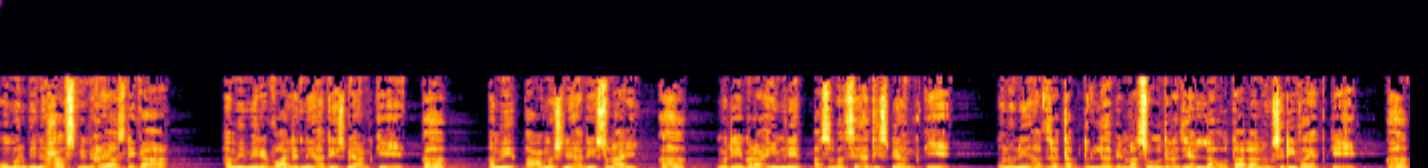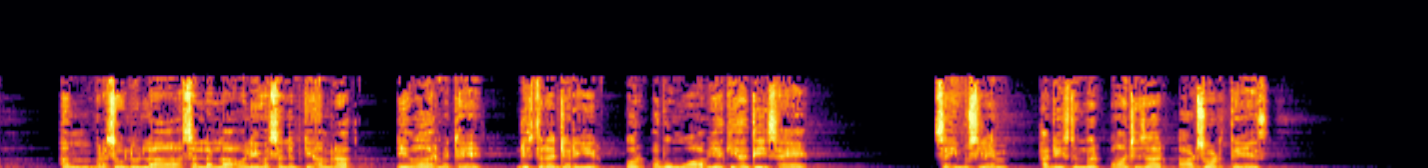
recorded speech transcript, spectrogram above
عمر بن حفظ بن غیاس نے کہا، ہمیں میرے والد نے حدیث بیان کی۔ کہا، ہمیں آمش نے حدیث سنائی۔ کہا، مجھے ابراہیم نے ازبت سے حدیث بیان کی۔ انہوں نے حضرت عبداللہ بن مسعود رضی اللہ تعالیٰ عنہ سے روایت کی۔ کہا، ہم رسول اللہ صلی اللہ علیہ وسلم کے ہمراہ ایک غار میں تھے، جس طرح جریر اور ابو معاویہ کی حدیث ہے۔ صحیح مسلم، حدیث نمبر پانچ ہزار آٹھ سو اڑتیس۔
